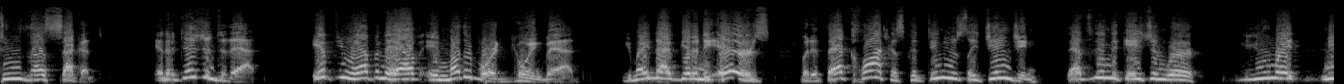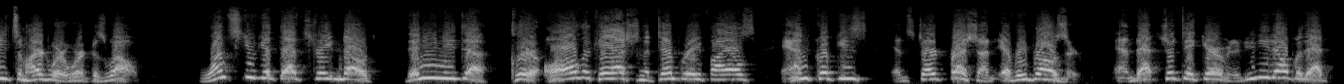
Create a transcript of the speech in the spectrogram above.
to the second. In addition to that, if you happen to have a motherboard going bad, you might not get any errors, but if that clock is continuously changing, that's an indication where you might need some hardware work as well. Once you get that straightened out, then you need to clear all the cache and the temporary files and cookies and start fresh on every browser. And that should take care of it. If you need help with that,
